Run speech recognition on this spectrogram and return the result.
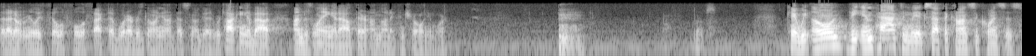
that I don't really feel the full effect of whatever's going on, that's no good. We're talking about I'm just laying it out there. I'm not in control anymore. Oops. Okay, we own the impact and we accept the consequences.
